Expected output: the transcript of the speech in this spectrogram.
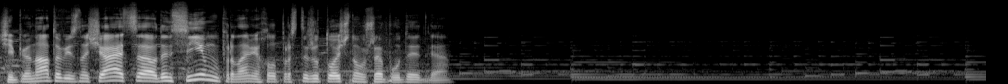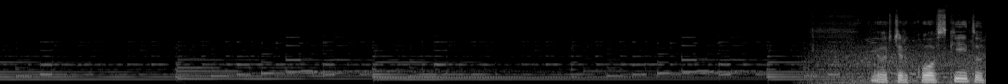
чемпіонату відзначається 1-7. Принаймні гол престижу точно вже буде для. Ігор Черковський тут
